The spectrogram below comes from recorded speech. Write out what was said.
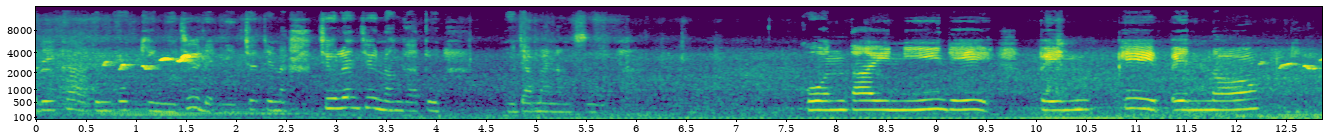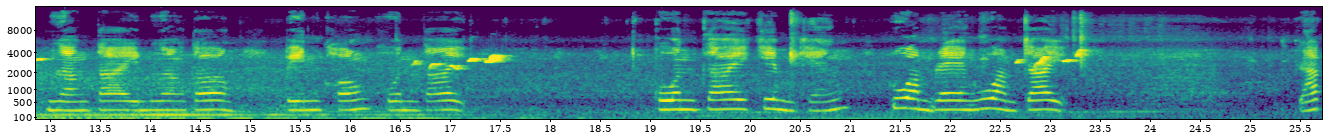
วัสดีค่ะคุณครูกินชื่อเด็กหญิงชื่อจินาชื่อเล่นชื่อน้องการ์ตูนหนูจะมาหนังสือ คนไทยนี้ดี เป็นพี่เป็นน้อง เมืองไทยเมืองทอง เป็นของคนไทย คนไทยเข้มแข็ง ร่วมแรงร่วมใจ รัก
